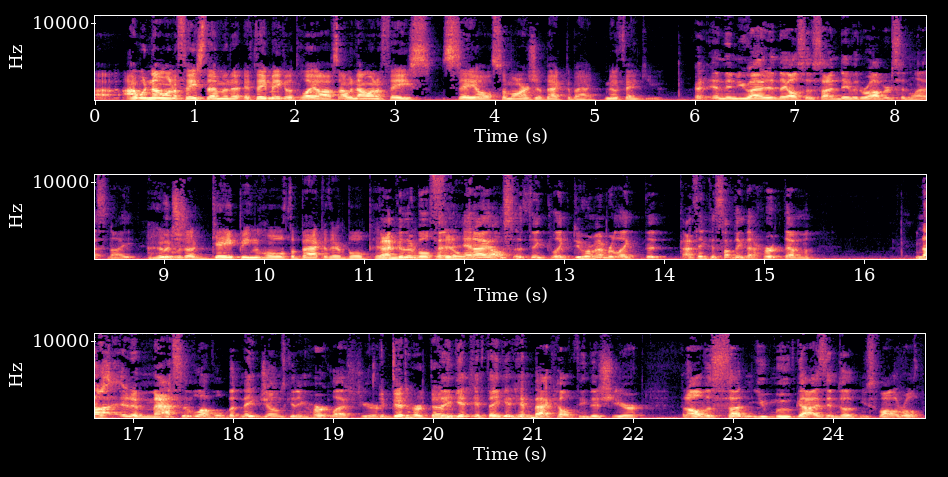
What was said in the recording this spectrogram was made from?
I would not want to face them, and if they make the playoffs, I would not want to face Sale, Samardzija back to back. No, thank you. And- And then you added, they also signed David Robertson last night, Who which was a gaping hole at the back of their bullpen. back of their bullpen. filled. And I also think, like, do remember, like, the I think it's something that hurt them, not at a massive level, but Nate Jones getting hurt last year. it did hurt them. They get if they get him back healthy this year, and all of a sudden you move guys into smaller roles.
